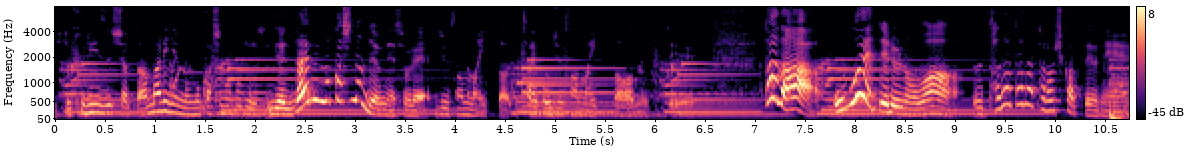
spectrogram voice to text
ちょっとフリーズしちゃった。あまりにも昔のことです。で、だいぶ昔なんだよね、それ。13万いった。最高13万いったのって。ただ、覚えてるのは、ただただ楽しかったよね。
